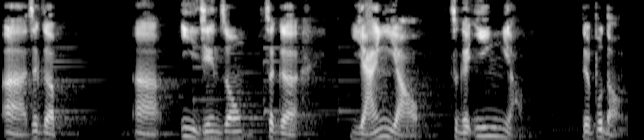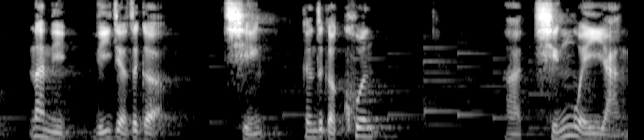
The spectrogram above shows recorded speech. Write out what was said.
啊，这个啊易经中这个阳爻，这个阴爻都不懂，那你理解这个晴跟这个坤。啊，晴为阳，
